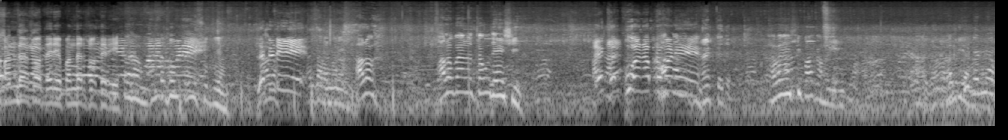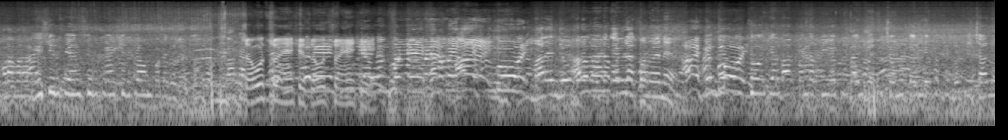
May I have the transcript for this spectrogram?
પંદરસો તરી પંદરસો તરી પંદરસો ત્રીસ રૂપિયા હાલો હાલો ભાઈ ચૌદ આના પ્રમાણે. હવે એસી પાકા મળી એંશી રૂપિયા એંશી રૂપિયા એંશી રૂપિયા આમ પકડો ચૌદસો એંશી ચૌદસો બત્રીસ ચાલુ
